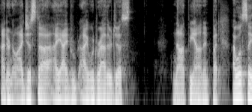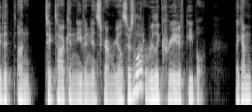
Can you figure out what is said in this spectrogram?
I don't know. I just uh I I'd I would rather just not be on it. But I will say that on TikTok and even Instagram Reels, there's a lot of really creative people. Like I'm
